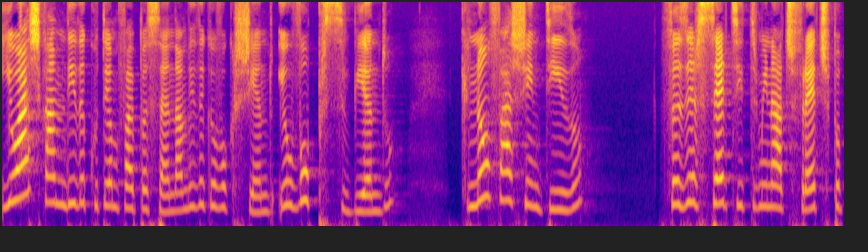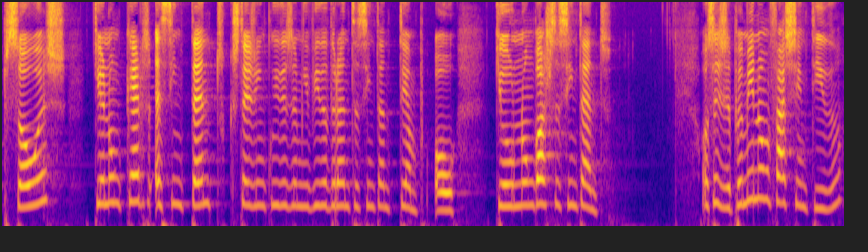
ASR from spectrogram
E eu acho que à medida que o tempo vai passando, à medida que eu vou crescendo, eu vou percebendo que não faz sentido fazer certos e determinados fretes para pessoas que eu não quero assim tanto que estejam incluídas na minha vida durante assim tanto tempo ou que eu não gosto assim tanto. Ou seja, para mim não me faz sentido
